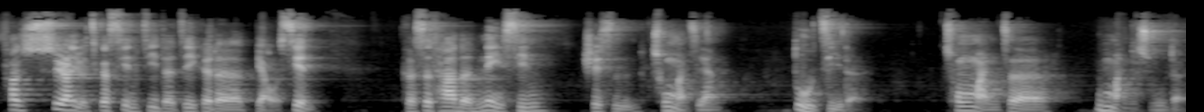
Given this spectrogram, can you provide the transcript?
他虽然有这个献祭的这个的表现。可是他的内心却是充满这样妒忌的，充满着不满足的，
